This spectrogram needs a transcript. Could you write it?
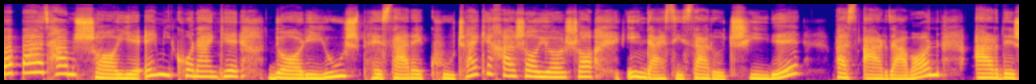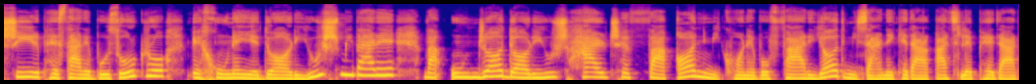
و بعد هم شایعه می‌کنن که داریوش پسر کوچک خشایارشا این دستیسه رو چیده پس اردوان اردشیر پسر بزرگ رو به خونه داریوش می‌بره و اونجا داریوش هرچه فقان می‌کنه و فریاد می‌زنه که در قتل پدر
